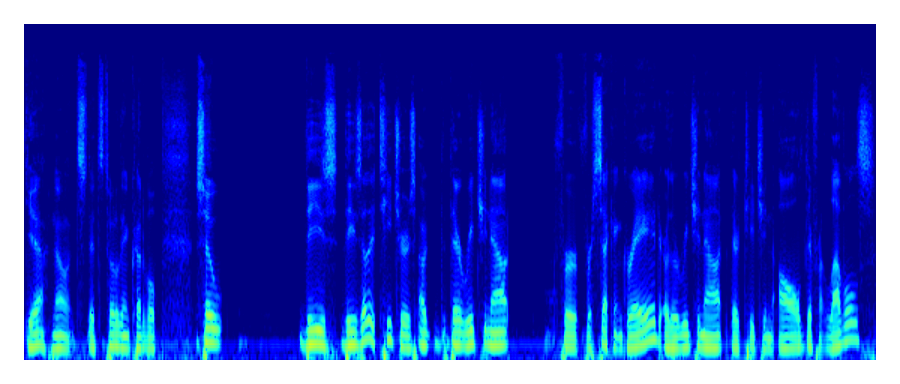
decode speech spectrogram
Yeah, no, it's it's totally incredible. So these these other teachers are they're reaching out for for second grade or they're reaching out they're teaching all different levels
